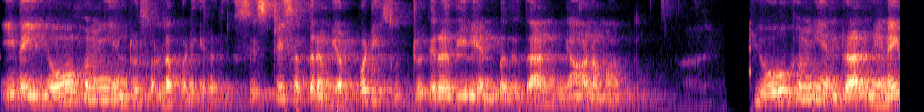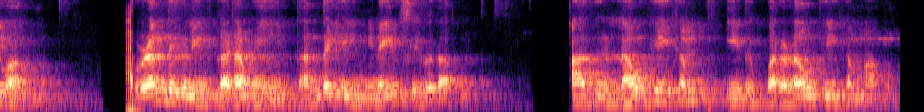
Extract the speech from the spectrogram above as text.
இதை யோகம் என்று சொல்லப்படுகிறது. சிருஷ்டி சக்கரம் எப்படி சுற்றுகிறது என்பதுதான் ஞானமாகும். யோகம் என்றால் நினைவாகும். குழந்தைகளின் கடமை தந்தையை நினைவு செய்வதாகும். அது லௌகீகம் இது பரலௌகீகமாகும்.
